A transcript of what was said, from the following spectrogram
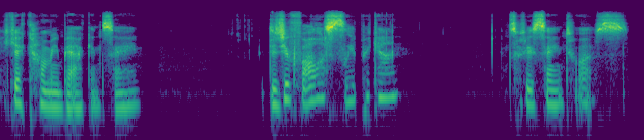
He kept coming back and saying, Did you fall asleep again? That's what he's saying to us.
